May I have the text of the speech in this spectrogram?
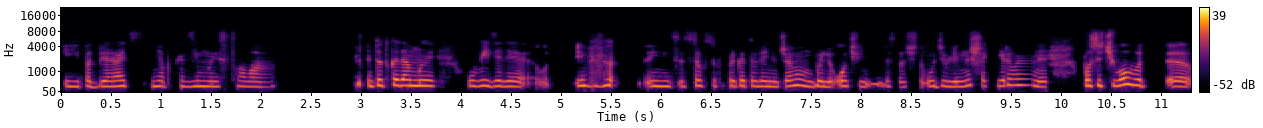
и подбирать необходимые слова. И тут, когда мы увидели именно инструкции по приготовлению джема, мы были очень достаточно удивлены, шокированы, после чего вот э,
